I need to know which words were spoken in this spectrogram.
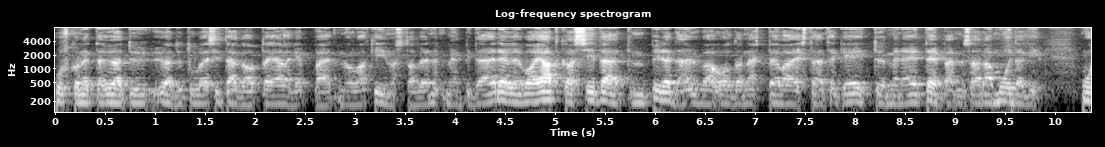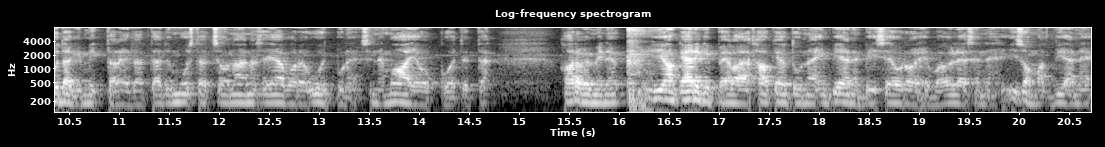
uskon, että hyöty, hyöty tulee sitä kautta jälkeenpäin, että me ollaan kiinnostavia. Nyt meidän pitää edelleen vaan jatkaa sitä, että me pidetään hyvää huolta näistä pelaajista, että he kehittyy ja menee eteenpäin, me saadaan muitakin, muitakin mittareita. Että täytyy muistaa, että se on aina se jäävuoden huippu sinne maajoukkuun, että harvemmin ne ihan kärkipelaajat hakeutuu näihin pienempiin seuroihin, vaan yleensä ne isommat vie ne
